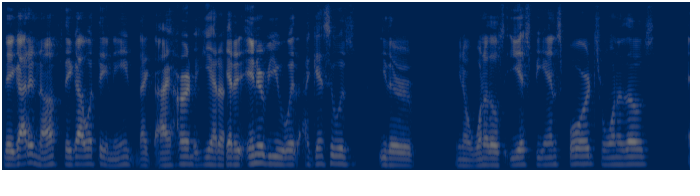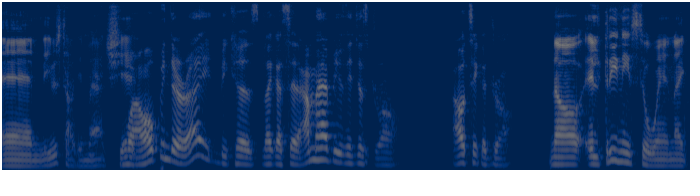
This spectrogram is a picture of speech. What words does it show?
they got enough, they got what they need. Like I heard he had a he had an interview with I guess it was either you know one of those ESPN Sports or one of those, and he was talking mad shit. Well, I'm hoping they're right because, like I said, I'm happy if they just draw. I'll take a draw. No, El Tri needs to win. Like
